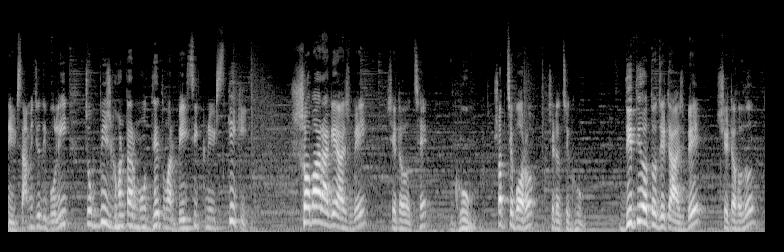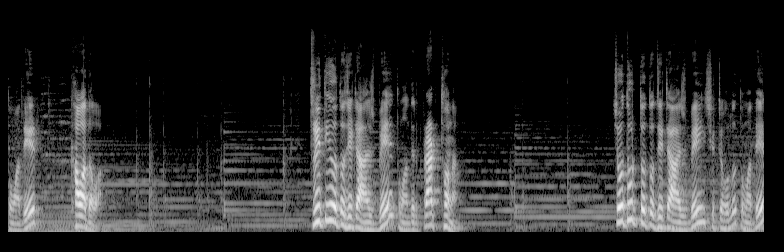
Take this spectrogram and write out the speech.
নিডস আমি যদি বলি, চব্বিশ ঘণ্টার মধ্যে তোমার বেসিক নিডস কী কী? সবার আগে আসবে সেটা হচ্ছে ঘুম। সবচেয়ে বড় সেটা হচ্ছে ঘুম। দ্বিতীয়ত যেটা আসবে সেটা হলো তোমাদের খাওয়া দাওয়া তৃতীয়ত যেটা আসবে তোমাদের প্রার্থনা। চতুর্থত যেটা আসবে সেটা হলো তোমাদের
